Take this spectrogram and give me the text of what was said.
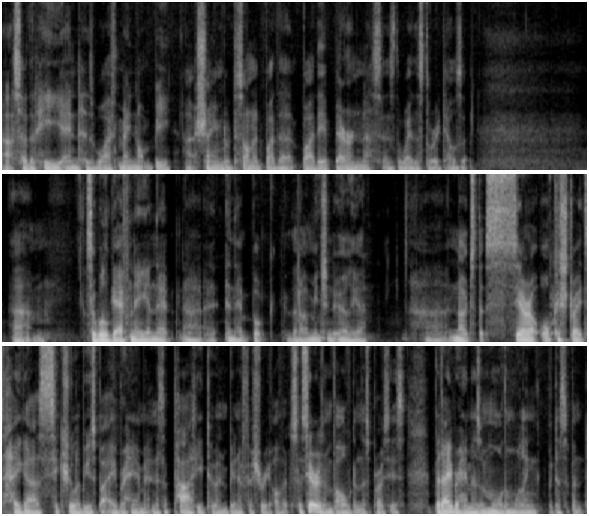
uh, so that he and his wife may not be uh, shamed or dishonored by, the, by their barrenness, as the way the story tells it. Um, so Wil Gafney in that, uh, in that book that I mentioned earlier uh, notes that Sarah orchestrates Hagar's sexual abuse by Abraham and is a party to and beneficiary of it. So Sarah is involved in this process, but Abraham is a more than willing participant.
